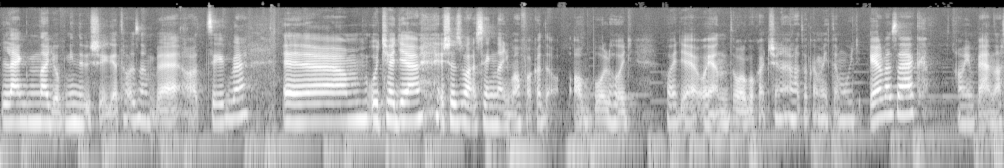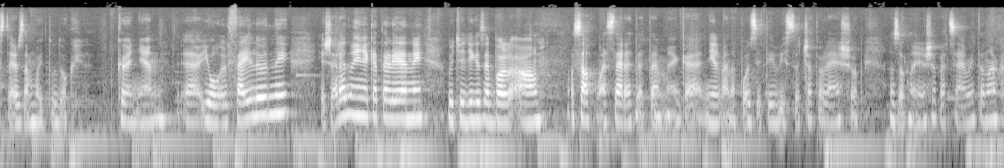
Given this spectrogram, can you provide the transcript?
legnagyobb minőséget hozom be a cégbe. Úgyhogy, és ez valószínűleg nagyban fakad abból, hogy, hogy olyan dolgokat csinálhatok, amit amúgy élvezek, amiben azt érzem, hogy tudok könnyen jól fejlődni, és eredményeket elérni, úgyhogy igazából a, a szakma szeretetem, meg nyilván a pozitív visszacsatolások, azok nagyon sokat számítanak.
